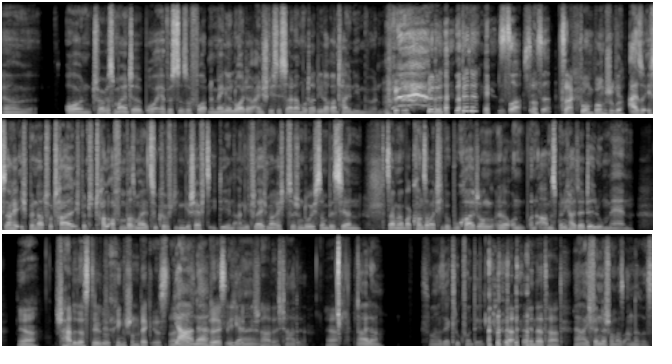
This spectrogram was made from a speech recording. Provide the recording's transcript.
Äh, und Travis meinte, boah, er wüsste sofort eine Menge Leute, einschließlich seiner Mutter, die daran teilnehmen würden. Bitte, bitte, bitte. so, So. Zack, boom, bonjour. Also ich sage, ich bin da total, ich bin total offen, was meine zukünftigen Geschäftsideen angeht. Vielleicht mache ich zwischendurch so ein bisschen, sagen wir mal, konservative Buchhaltung äh, und, und abends bin ich halt der Dildo-Man. Ja. Schade, dass Dildo King schon weg ist. Ne? Ja, das ne? Wirklich, ja, wirklich schade. Schade. Ja. Leider. Das war sehr klug von denen. Ja, in der Tat. Ja, ich finde schon was anderes.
